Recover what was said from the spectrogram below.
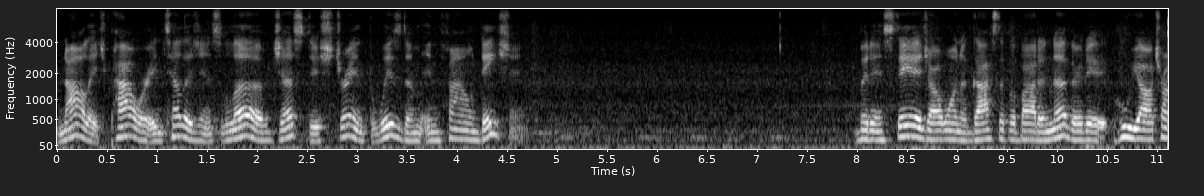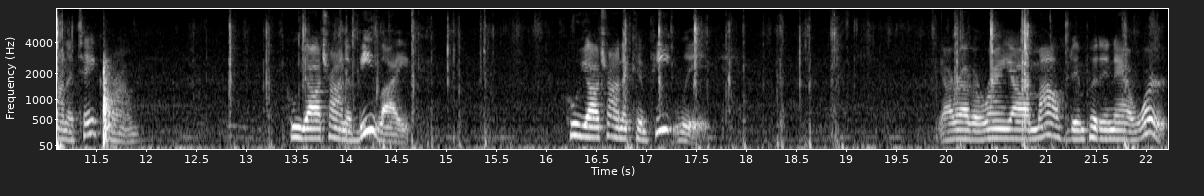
knowledge, power, intelligence, love, justice, strength, wisdom, and foundation. But instead, y'all want to gossip about another that who y'all trying to take from, who y'all trying to be like, who y'all trying to compete with. Y'all rather run y'all mouth than put in that work.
